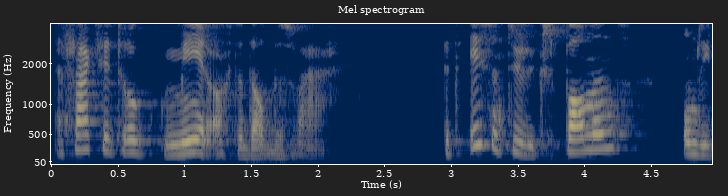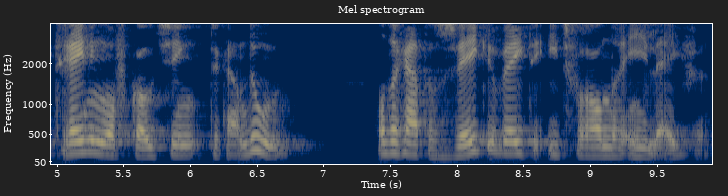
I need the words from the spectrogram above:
En vaak zit er ook meer achter dat bezwaar. Het is natuurlijk spannend om die training of coaching te gaan doen, want dan gaat er zeker weten iets veranderen in je leven.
